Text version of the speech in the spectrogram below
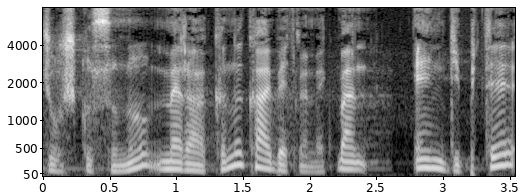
coşkusunu, merakını kaybetmemek. Ben en dipte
